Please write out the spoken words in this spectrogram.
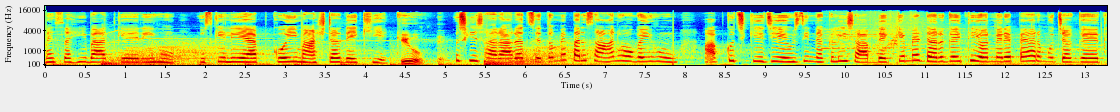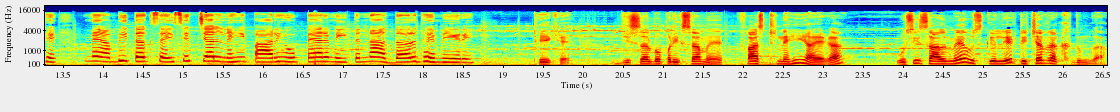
मैं सही बात कह रही हूँ। उसके लिए आप कोई मास्टर देखिए। क्यों? उसकी शरारत से तो मैं परेशान हो गई हूँ। आप कुछ कीजिए। उस दिन नकली सांप देख के मैं डर गई थी और मेरे पैर मुचक गए थे। मैं अभी तक सही से चल नहीं पा रही हूँ। पैर में इतना दर्द है मेरे। ठीक है। जिस साल वो परीक्षा में फ़र्स्ट नहीं आएगा उसी साल में उसके लिए टीचर रख दूँगा।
